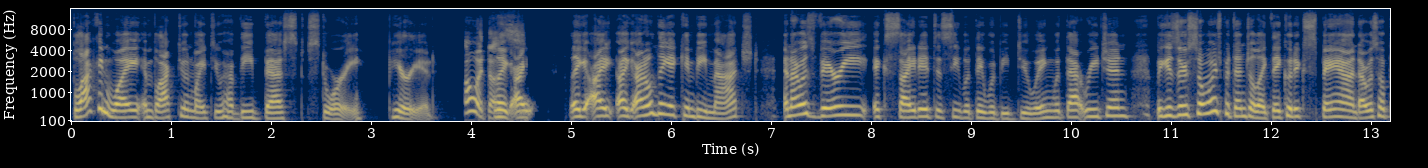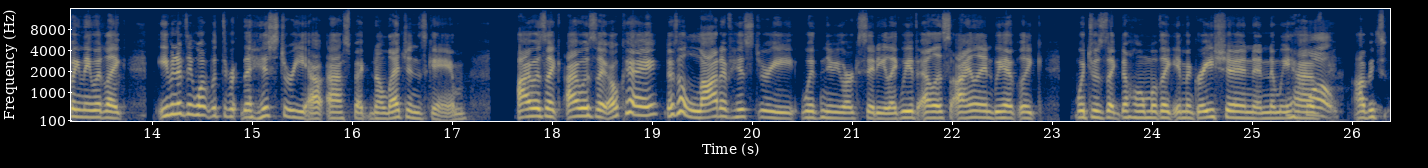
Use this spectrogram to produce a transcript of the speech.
Black and white and Black Two and White Two have the best story. Period. oh, it does. Like I like I like I don't think it can be matched. And I was very excited to see what they would be doing with that region because there's so much potential. Like they could expand. I was hoping they would like even if they went with the, the history aspect in a Legends game. I was like I was like okay, there's a lot of history with New York City. Like we have Ellis Island, we have like which was like the home of like immigration and then we have Whoa, obviously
